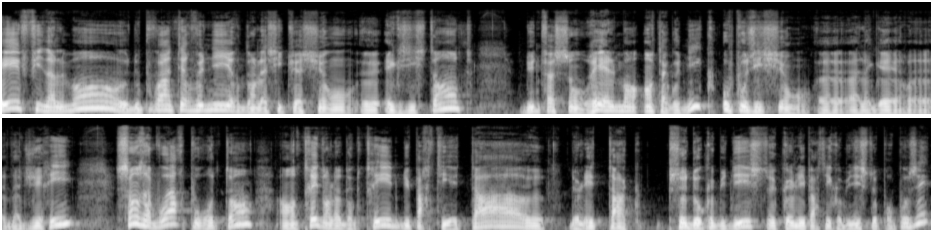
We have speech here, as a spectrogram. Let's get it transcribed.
et finalement de pouvoir intervenir dans la situation existante d'une façon réellement antagonique, opposition euh, à la guerre euh, d'Algérie, sans avoir pour autant entré dans la doctrine du parti-État, euh, de l'État pseudo-communiste que les partis communistes proposaient.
